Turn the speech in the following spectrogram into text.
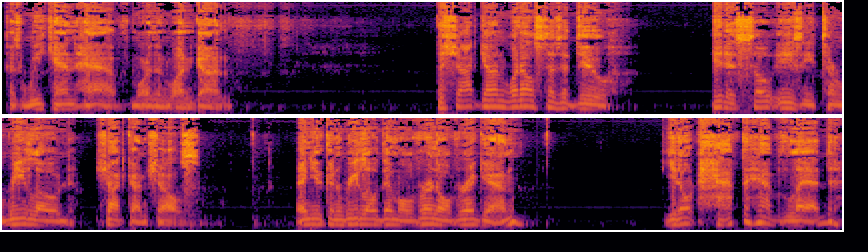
because we can have more than one gun. The shotgun, what else does it do? It is so easy to reload shotgun shells. And you can reload them over and over again you don't have to have lead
